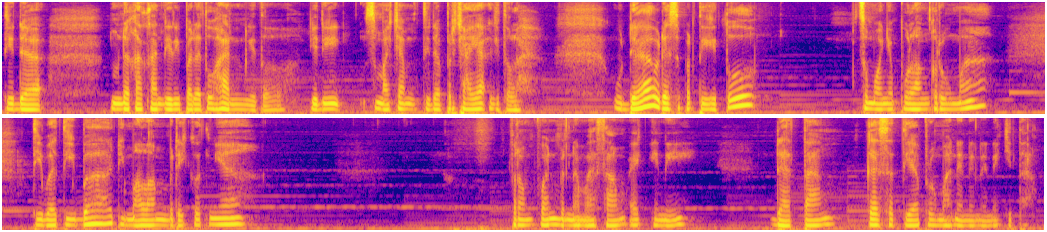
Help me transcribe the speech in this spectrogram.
tidak mendekatkan diri pada Tuhan gitu. Jadi semacam tidak percaya gitulah. Udah udah seperti itu. Semuanya pulang ke rumah. Tiba-tiba di malam berikutnya perempuan bernama Samek ini datang ke setiap rumah nenek-nenek kita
